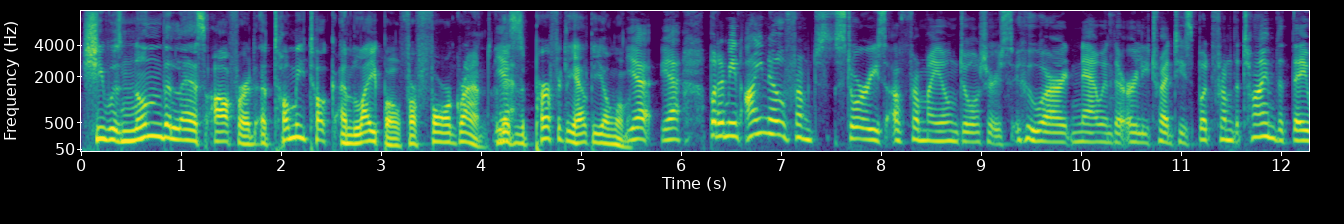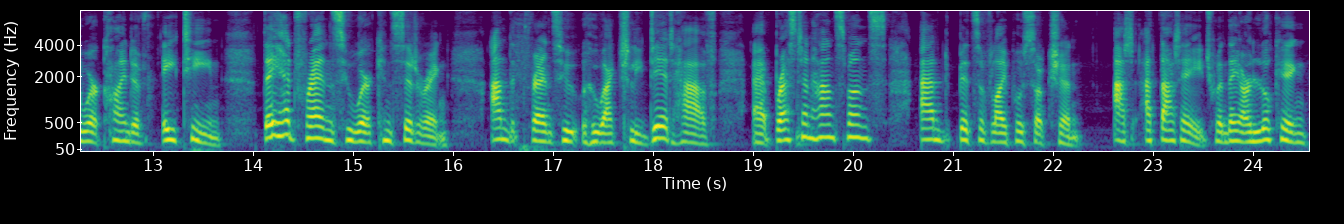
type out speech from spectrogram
She was nonetheless offered a tummy tuck and lipo for four grand. And Yeah. This is a perfectly healthy young woman. Yeah, yeah. But I mean, I know from stories of from my own daughters who are now in their early 20s, but from the time that they were kind of 18, they had friends who were considering and the friends who who actually did have uh, breast enhancements and bits of liposuction at at that age when they are looking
